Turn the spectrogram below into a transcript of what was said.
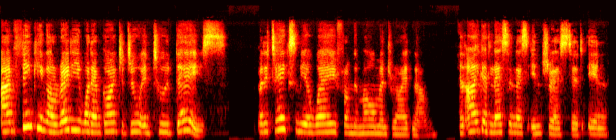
I'm thinking already what I'm going to do in two days but it takes me away from the moment right now. And I get less and less interested in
